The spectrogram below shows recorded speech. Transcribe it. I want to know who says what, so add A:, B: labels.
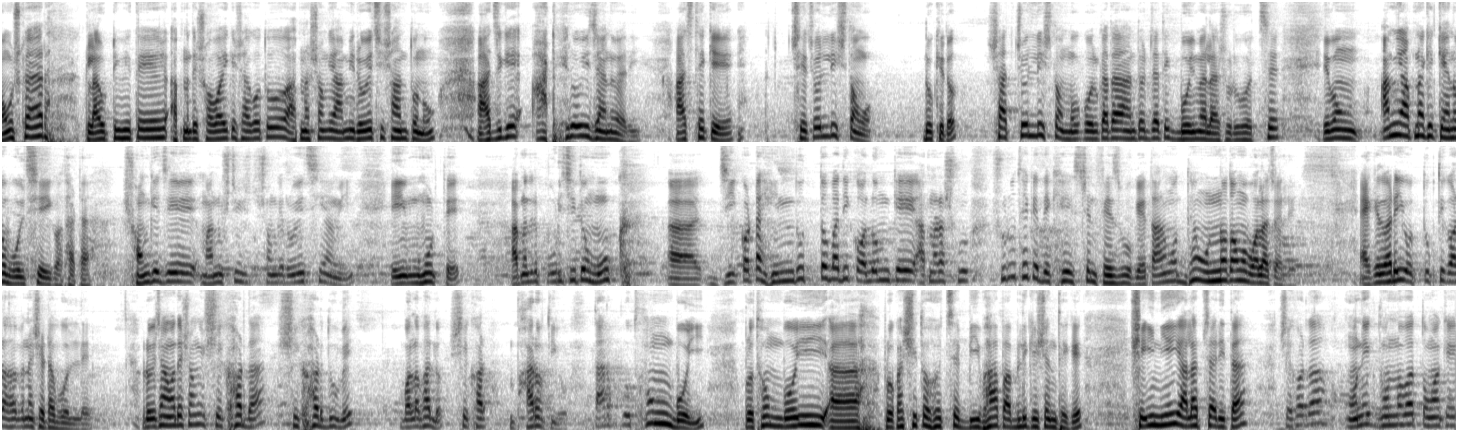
A: নমস্কার ক্লাউড টিভিতে আপনাদের সবাইকে স্বাগত। আপনার সঙ্গে আমি রয়েছি শান্তনু। আজকে আঠেরোই জানুয়ারি, আজ থেকে ছেচল্লিশতম, দুঃখিত, সাতচল্লিশতম কলকাতা আন্তর্জাতিক বইমেলা শুরু হচ্ছে এবং আমি আপনাকে কেন বলছি এই কথাটা? সঙ্গে যে মানুষটির সঙ্গে রয়েছি আমি এই মুহূর্তে, আপনাদের পরিচিত মুখ যে কটা হিন্দুত্ববাদী কলমকে আপনারা শুরু থেকে দেখে এসছেন ফেসবুকে তার মধ্যে অন্যতম বলা চলে। একেবারেই অত্যুক্তি করা হবে না সেটা বললে। রয়েছে আমাদের সঙ্গে শেখর দা, শেখর দুবে, বলা ভালো, শেখর ভারতীয়। তার প্রথম বই প্রথম বই প্রকাশিত হচ্ছে বিভা পাবলিকেশন থেকে। সেই নিয়েই আলাপচারিতা। শেখর দা, অনেক ধন্যবাদ তোমাকে,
